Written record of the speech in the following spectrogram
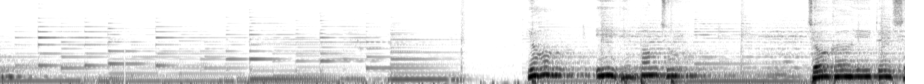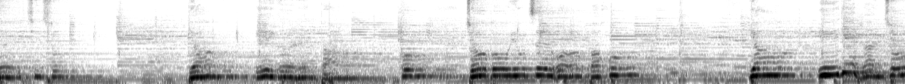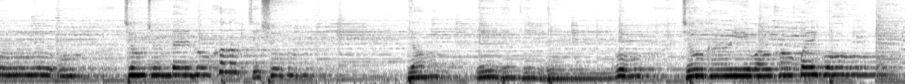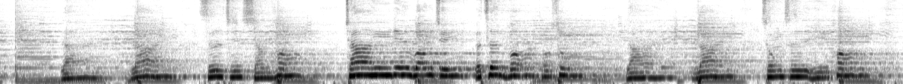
有一点帮助，就可以对谁倾诉。有一个人保护。就不用自我保护，有一点满足，就准备如何结束；有一点点领悟，就可以往后回顾。来来，思前想后，差一点忘记了怎么投诉。来来，从此以后。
